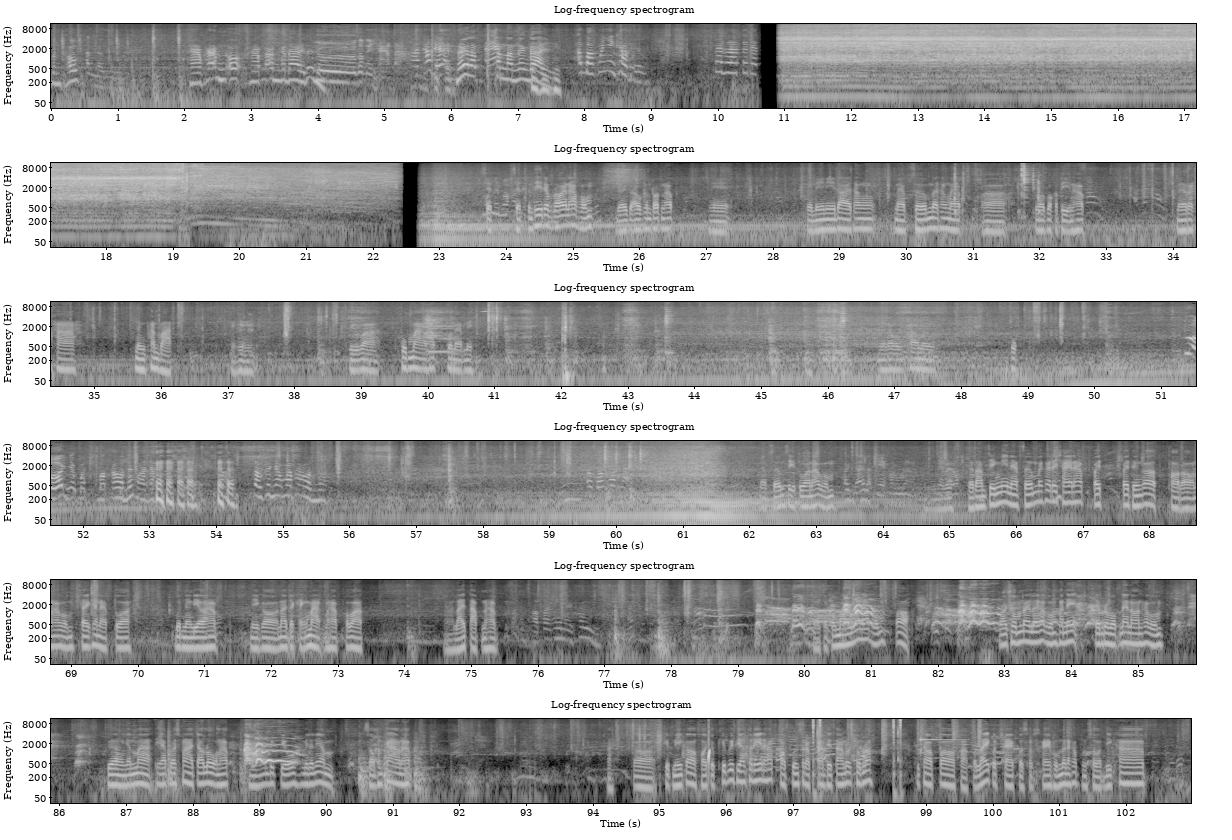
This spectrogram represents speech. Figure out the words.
มันเขาหาพันโอ้หาพันก็ได้เด้อถอดเข้าเดี๋ยวเนี่ยละพันนั้นยังได้ เอาบอกมายิงเข้าเดี๋ยวแต่แต่แต่แต่ เส ร็จเสร็จเป็นที่เรียบร้อยนะครับผมเดี๋ยวจะเอาขึ้นรถนะครับนี่ตัวนี้นี่ได้ทั้งแหนบเสริมได้ทั้งแหนบอ่าตัวปกตินะครับ ในราคา 1,000 บาทนี่ถือว่าคุ้มมากนะครับตัวแหนบนี้นี่นะครับผมข้างหนึ่งโอ้ยยังมามาทอนนะมาจ้ะเราก็ ยังมาทอนนะเอาสองคนน่ะแหนบเสริม4ตัวนะครับผมไปไหนล่ะแกเขารู้นะเห็นไหมวะแต่ตามจริงนี่แหนบเสริมไม่ค่อยได้ใช้นะครับ ไปไปถึงก็ถอดออกนะครับ ผมใช้แค่แหนบตัวบนอย่างเดียวนะครับ นี่ก็น่าจะแข็งมากนะครับ เพราะว่าอ่าหลายตับนะครับ ถอดไปข้างในข้างก็ประมาณนี้นะครับผมก็รอชมได้เลยครับผมคันนี้เต็มระบบแน่นอนครับผม เครื่องยันมาที่แอปรสมาเจ้าโลกนะครับของบิ๊กจิ๋วมิเลเนียม 2009 นะครับก็คลิปนี้ก็ขอจบคลิปไว้เพียงเท่านี้นะครับ ขอบคุณสำหรับการติดตามรับชมเนาะถ้าชอบก็ฝากกดไลค์กดแชร์กด subscribe ผมด้วยนะครับ ผมสวัสดีครับ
